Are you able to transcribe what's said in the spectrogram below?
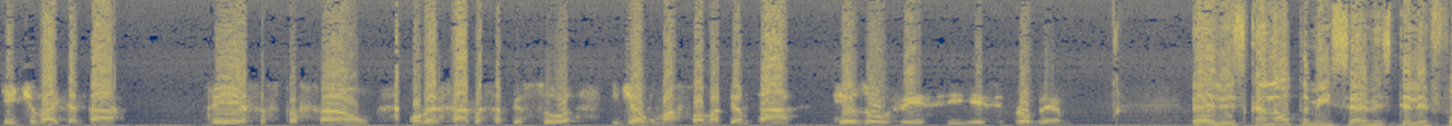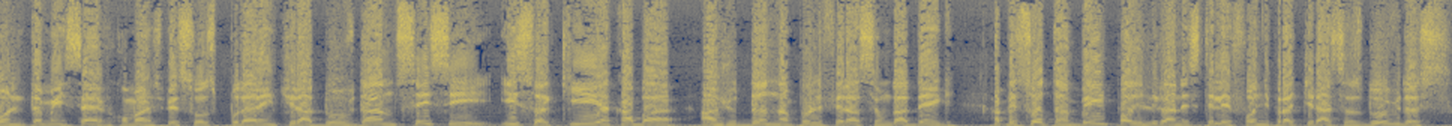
que a gente vai tentar ver essa situação, conversar com essa pessoa e de alguma forma tentar resolver esse, esse problema. Velho, esse canal também serve, esse telefone também serve como as pessoas puderem tirar dúvida. Ah, não sei se isso aqui acaba ajudando na proliferação da dengue. A pessoa também pode ligar nesse telefone para tirar essas dúvidas?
